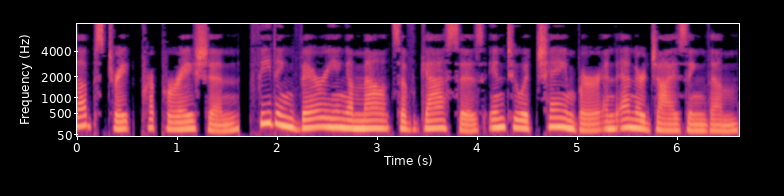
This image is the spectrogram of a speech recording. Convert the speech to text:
substrate preparation, feeding varying amounts of gases into a chamber and energizing them.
